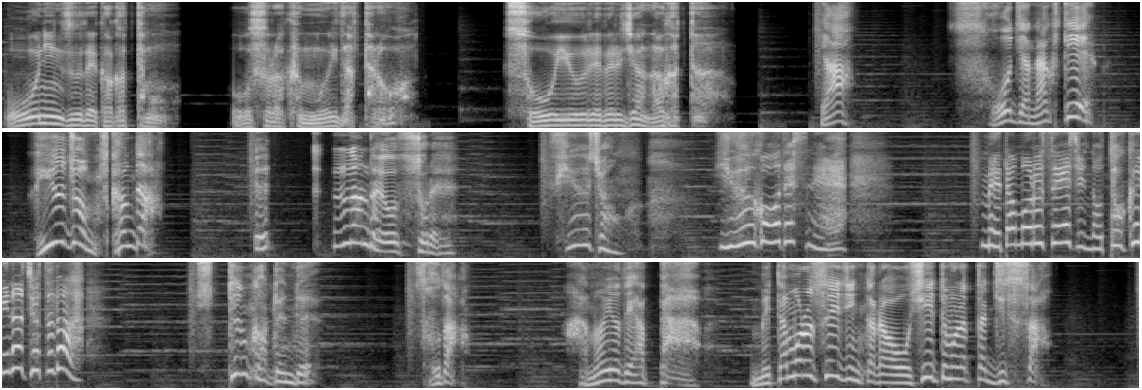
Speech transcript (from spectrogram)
大人数でかかってもおそらく無理だったろう。そういうレベルじゃなかった。いや、そうじゃなくて、フュージョン使うんだ。なんだよそれ。フュージョン。融合ですね。メタモル星人の得意な術だ。知ってんか、デンデそうだ。あの世であった、メタモル星人から教えてもらった術さ。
